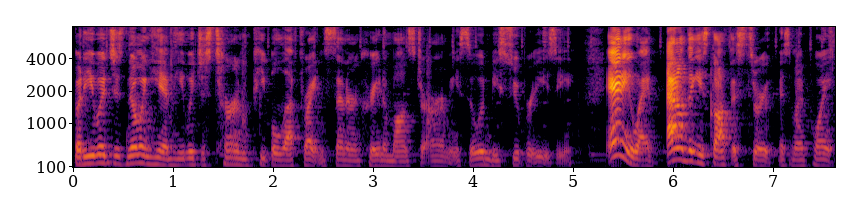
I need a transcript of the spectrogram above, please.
But he would just, knowing him, he would just turn people left, right, and center and create a monster army. So it wouldn't be super easy. Anyway, I don't think he's thought this through, is my point.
